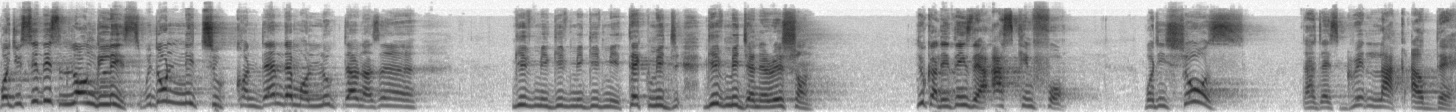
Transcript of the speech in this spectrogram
But you see this long list, we don't need to condemn them or look down and say, eh, give me, give me, give me, take me, give me generation. Look at the things they are asking for. But it shows that there's great lack out there.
